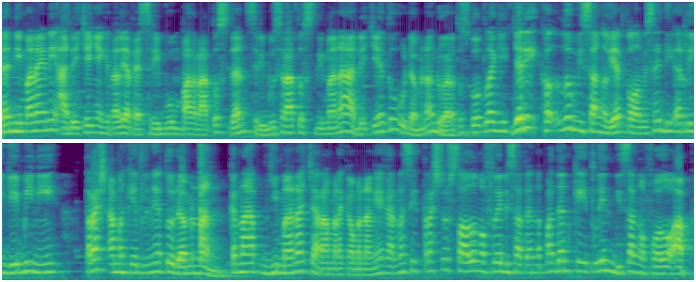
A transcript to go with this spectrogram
Dan di mana ini ADC-nya kita lihat ya 1400 dan 1100 di mana ADC tuh udah menang 200 gold lagi. Jadi lu bisa ngelihat kalau misalnya di early game ini Trash sama Caitlyn-nya tuh udah menang. Kenapa gimana cara mereka menangnya? Karena si Trash tuh selalu nge di saat yang tepat dan Caitlyn bisa nge-follow up.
